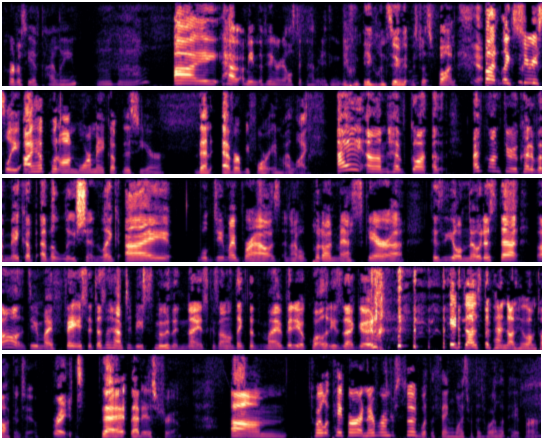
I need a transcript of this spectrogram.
courtesy of Kylene. Mm-hmm. I have. I mean, the fingernails didn't have anything to do with being on Zoom. It was just fun. Yeah. But like seriously, I have put on more makeup this year than ever before in my life. I um have gone. Uh, I've gone through kind of a makeup evolution. Like I will do my brows and I will put on mascara because you'll notice that. But I don't do my face. It doesn't have to be smooth and nice because I don't think that my video quality is that good. It does depend on who I'm talking to. right. That that is true. Um, toilet paper. I never understood what the thing was with the toilet paper.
